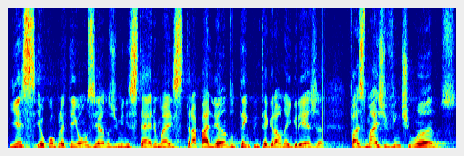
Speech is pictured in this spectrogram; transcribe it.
E esse, eu completei 11 anos de ministério, mas trabalhando tempo integral na igreja faz mais de 21 anos.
